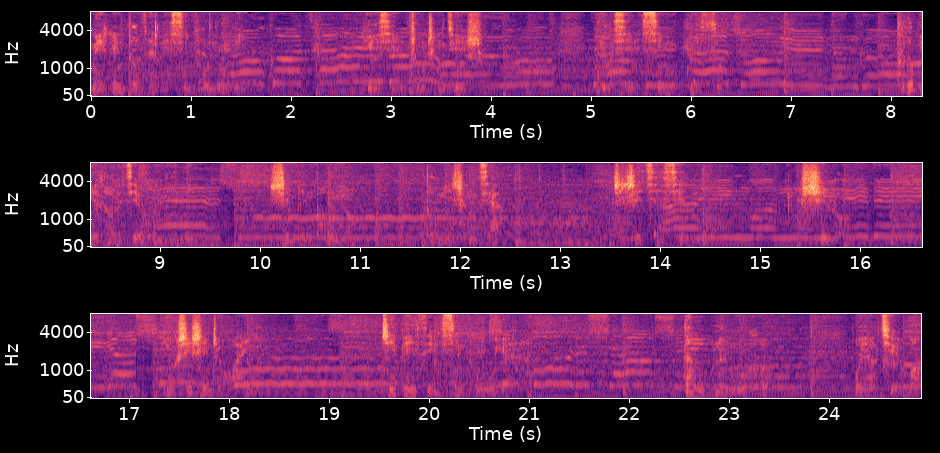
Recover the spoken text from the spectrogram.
每个人都在为幸福努力，有些人终成眷属，有些人心无归宿。特别到了结婚年龄，身边的朋成家，只是既羡慕又失落，有时甚至怀疑这辈子与幸福无缘了。但无论如何，不要绝望，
